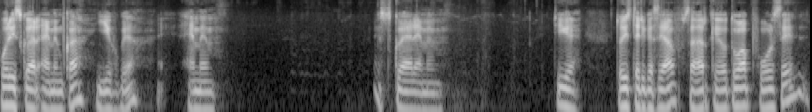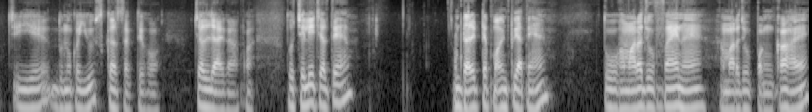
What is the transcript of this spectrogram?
फोर स्क्वायर एम एम का, ये हो गया M M square M M ठीक है? तो इस तरीके से आप शहर के हो तो आप फोर से ये दोनों का यूज़ कर सकते हो, चल जाएगा आपका। तो चलिए चलते हैं, अब डायरेक्ट पॉइंट पे आते हैं। तो हमारा जो फ़ैन है, हमारा जो पंखा है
